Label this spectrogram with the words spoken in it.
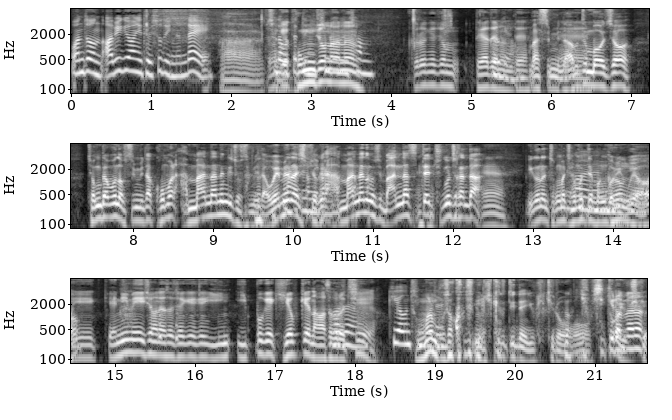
완전 아비규환이 될 수도 있는데 아, 참 근데 이게 공존하는 참 그런 게 좀 돼야 그러게요. 되는데. 맞습니다. 네. 아무튼 뭐저 정답은 없습니다. 곰을 안 만나는 게 좋습니다. 외면하십시오. 그냥 안 만나는 것이 만났을 때 죽은 척한다. 예. 이거는 정말 잘못된 이거는- 방법이고요. 그럼요. 이 애니메이션에서 이게 이- 이쁘게 귀엽게 나와서 맞아요. 그렇지. 귀여운 정말 친구들. 무섭거든요. 60kg 뛰네 60kg. 60kg 면은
